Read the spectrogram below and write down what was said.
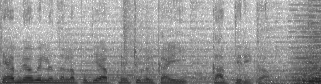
ക്യാമിനോവിൽ നിന്നുള്ള പുതിയ അപ്ഡേറ്റുകൾക്കായി കാത്തിരിക്കാം.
